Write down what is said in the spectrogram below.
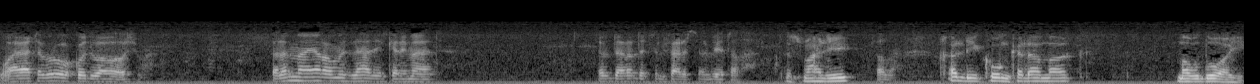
ويعتبروه قدوة وأسوة. فلما يروا مثل هذه الكلمات تبدأ ردة الفعل السلبية تظهر. تسمح لي؟ تظهر خلي يكون كلامك موضوعي.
